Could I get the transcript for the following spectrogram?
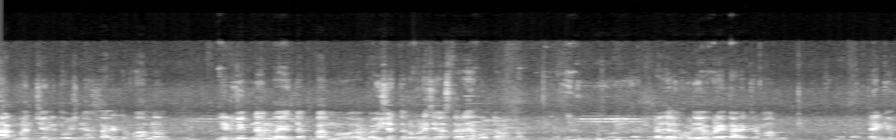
నాకు మంచి అని తోచిన కార్యక్రమాలు నిర్విఘ్నంగా భవిష్యత్తులో కూడా చేస్తానే పోతా ఉంటాం. ప్రజలకు ఉపయోగపడే కార్యక్రమాలు. థ్యాంక్ యూ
